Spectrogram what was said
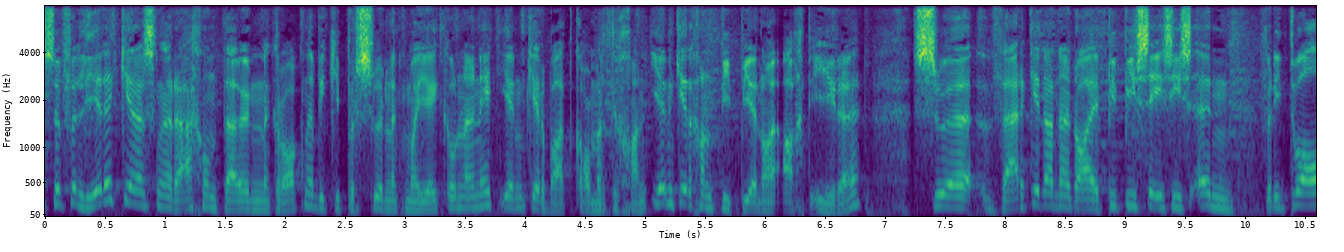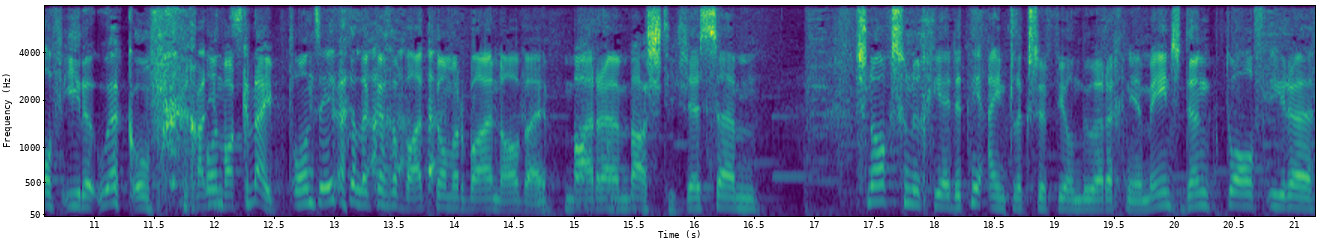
So verlede keer as ek nou reg onthou en ek raak nou 'n bietjie persoonlik, maar jy kon nou net een keer badkamer toe gaan, een keer gaan piepie in daai 8 ure. So werk jy dan nou daai piepie sessies in vir die 12 ure ook of gaan jy ons, maar knyp? Ons het gelukkige badkamer baie naby, maar Ach, fantasties. Um, dis ehm um, snaaks genoeg jy dit nie eintlik soveel nodig nie. 'n Mens dink 12 ure,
